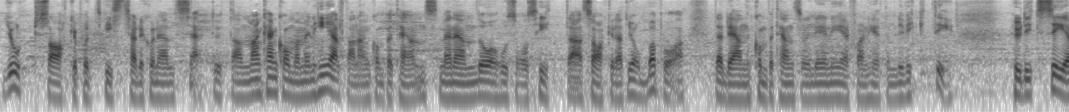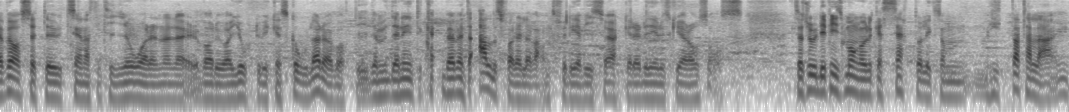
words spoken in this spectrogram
gjort saker på ett visst traditionellt sätt. Utan man kan komma med en helt annan kompetens men ändå hos oss hitta saker att jobba på. Där den kompetensen och den erfarenheten blir viktig. Hur ditt CV har sett ut de senaste tio åren eller vad du har gjort och vilken skola du har gått i. Den, den inte, behöver inte alls vara relevant för det vi söker eller det du ska göra hos oss. Så jag tror det finns många olika sätt att liksom hitta talang.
